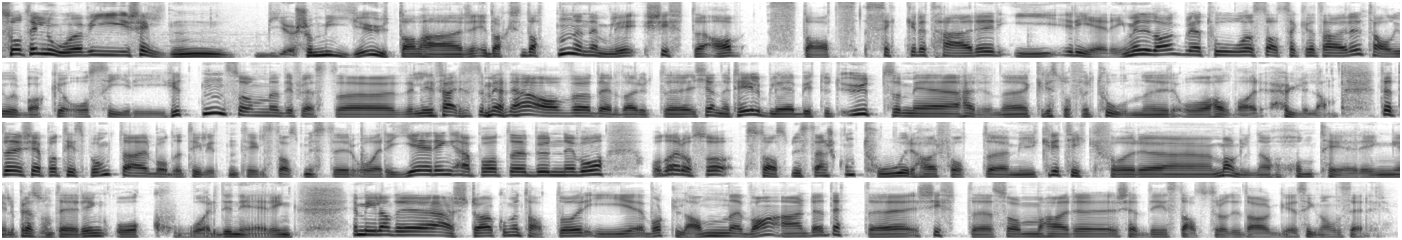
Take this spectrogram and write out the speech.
Så til noe vi sjelden gjør så mye ut av her i Dagsnytt 18, nemlig skifte av statssekretærer i regjering. Men i dag ble to statssekretærer, Tale Jordbakke og Siri Hytten, som de fleste, eller færreste mener jeg, av dere der ute kjenner til, ble byttet ut med herrene Kristoffer Toner og Halvard Hølleland. Dette skjer på et tidspunkt der både tilliten til statsminister og regjering er på et bunnivå, og der også statsministerens kontor har fått mye kritikk for eh, manglende håndtering, eller pressehåndtering og koordinering. Emil André Erstad, kommentator kommentator i Vårt Land. Hva er det dette skiftet som har skjedd i statsråd i dag, signaliserer?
